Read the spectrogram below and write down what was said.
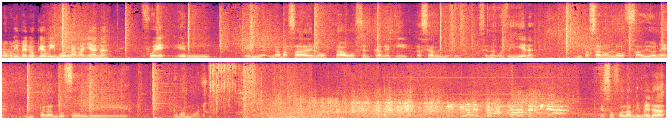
Lo primero que vimos en la mañana fue la pasada de los estábamos cerca de aquí hacia arriba, digamos, hacia la cordillera, y pasaron los aviones disparando sobre Tomás Moro. Misión en Tomás Moro terminada. Eso fue la primera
